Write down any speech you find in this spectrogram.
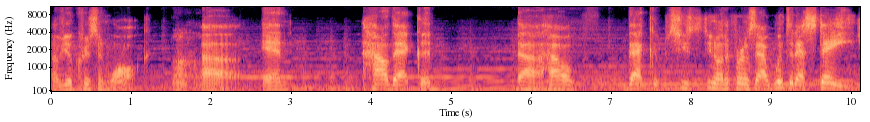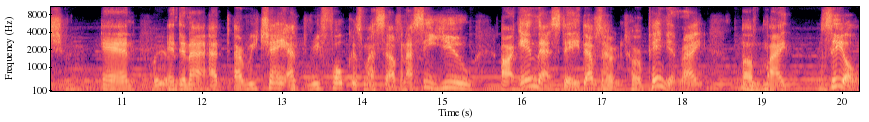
of your Christian walk, Uh-huh. uh, and how that could, uh, how that could. She's, you know, the person said, I went to that stage, and Oh, yeah. and then I I, I rechange, I refocus myself, and I see you are in that stage. That was her her opinion, right? Of Mhm. my zeal,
